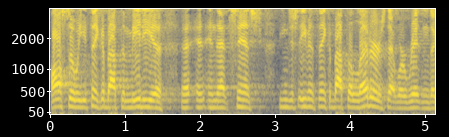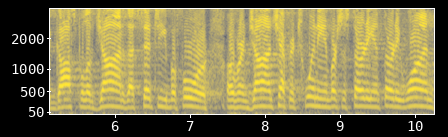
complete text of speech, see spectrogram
Also, when you think about the media uh, in, in, that sense, you can just even think about the letters that were written. The Gospel of John, as I said to you before, over in John chapter 20 and verses 30 and 31,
